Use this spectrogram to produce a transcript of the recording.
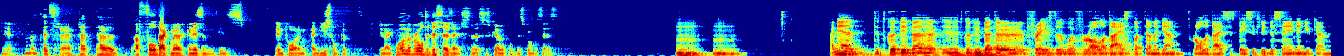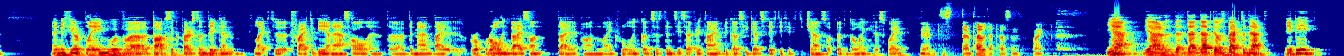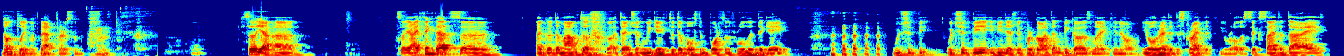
Yeah, that's fair. To have- a, a fallback mechanism is important and useful to be like, well, the rule that this says this, so let's just go with what this rule says. Mm, mm. I mean, it could be better. It could be better phrased with roll a dice, but then again, roll a dice is basically the same, and you can. And if you're playing with a toxic person, they can like to try to be an asshole and uh, demand di- ro- rolling dice on di- on like ruling consistencies every time because he gets 50-50 chance of it going his way. Yeah, just don't play with that person. right? Yeah, yeah, Th- that that goes back to that. Maybe don't play with that person. So yeah, uh, so yeah, I think that's uh, a good amount of attention we gave to the most important rule in the game, which should be which should be immediately forgotten because, like you know, you already described it. You roll a six-sided die.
